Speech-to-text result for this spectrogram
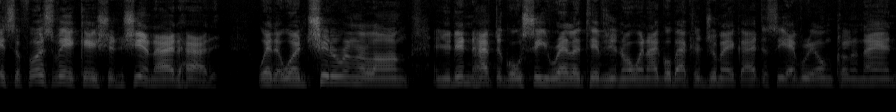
it's the first vacation she and I had had where there weren't children along, and you didn't have to go see relatives. You know, when I go back to Jamaica, I had to see every uncle and aunt,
